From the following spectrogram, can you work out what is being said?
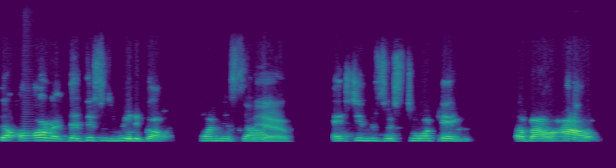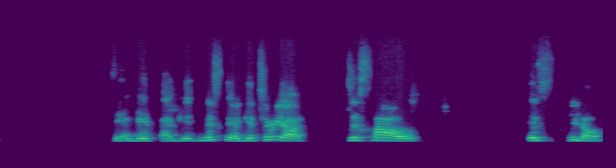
the aura, that this is where to go on this side. Yeah. And she was just talking about how, see, I get, I get misty, I get teary eyed, just how it's, you know,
